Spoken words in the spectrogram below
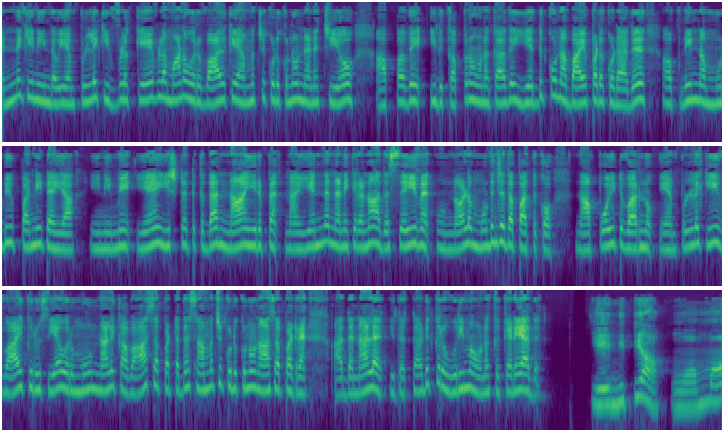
என்னைக்கு நீ இந்த என் பிள்ளைக்கு இவ்வளோ கேவலமான ஒரு வாழ்க்கையை அமைச்சு கொடுக்கணும்னு நினைச்சியோ? அப்பவே இதுக்கப்புறம் உனக்காக எதுக்கும் நான் பயப்படக்கூடாது அப்படின்னு நான் முடிவு பண்ணிட்டேன்யா. இனிமே ஏன் இஷ்டத்துக்கு தான் நான் இருப்பேன். நான் என்ன நினைக்கிறேனோ அதை செய்வேன். உன்னால முடிஞ்சதை பார்த்துக்கோ நான் போயிட்டு வரணும். என் பிள்ளைக்கு வாய்க்கு ருசியாக ஒரு மூணு நாளைக்கு அவள் ஆசைப்பட்டதை சமைச்சு கொடுக்கணும்னு ஆசைப்படுறேன். அதனால இதை தடுக்கிற உரிமை உனக்கு கிடையாது. ஏ நித்யா உன் அம்மா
